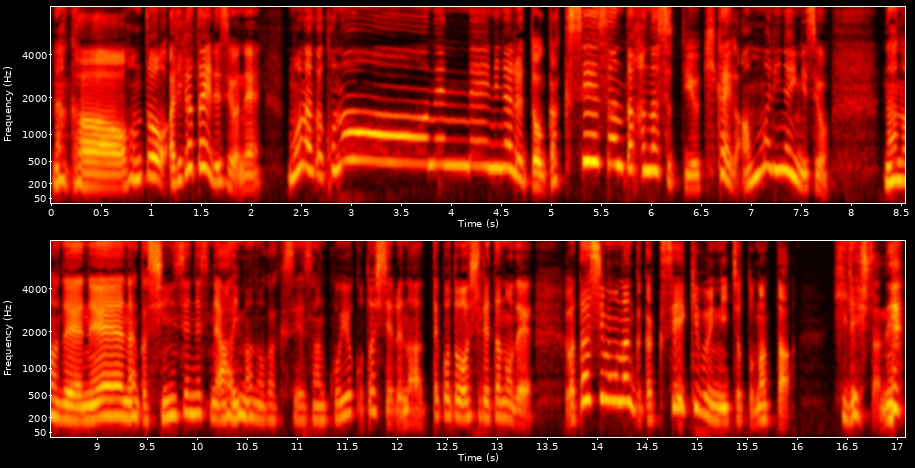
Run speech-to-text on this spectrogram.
なんか本当ありがたいですよね。もうなんかこの年齢になると学生さんと話すっていう機会があんまりないんですよ。なのでねなんか新鮮ですね。あ今の学生さんこういうことしてるなってことを知れたので私もなんか学生気分にちょっとなった日でしたね。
